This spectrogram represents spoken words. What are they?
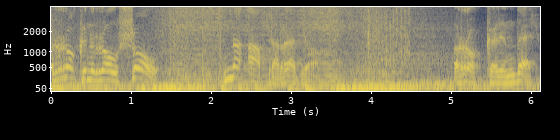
рок-н-ролл-шоу» на Авторадио. Рок-календарь.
